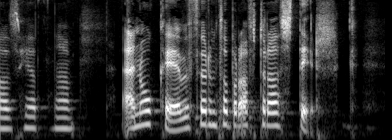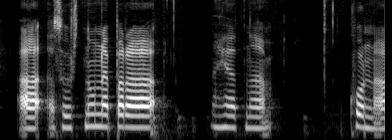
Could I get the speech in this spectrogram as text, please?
að hérna en ok, við förum þá bara aftur að styrk að, að þú veist núna er bara hérna kona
